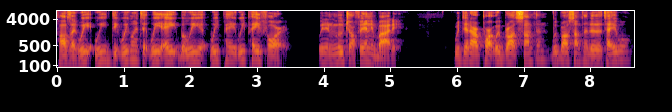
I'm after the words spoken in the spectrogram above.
Paul's like, we we we went to we ate, but we we paid we paid for it. We didn't mooch off anybody. We did our part. We brought something. We brought something to the table.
